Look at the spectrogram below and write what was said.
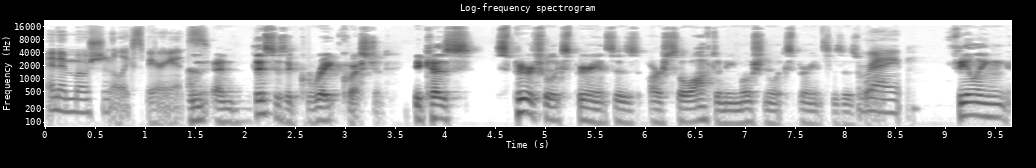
an emotional experience? And, and this is a great question because spiritual experiences are so often emotional experiences as well. Right. Feeling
